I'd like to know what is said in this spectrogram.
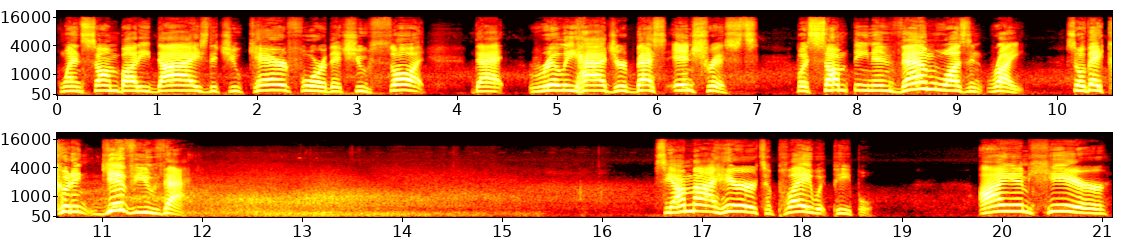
when somebody dies that you cared for, that you thought that really had your best interests, but something in them wasn't right. So they couldn't give you that. See, I'm not here to play with people. I am here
